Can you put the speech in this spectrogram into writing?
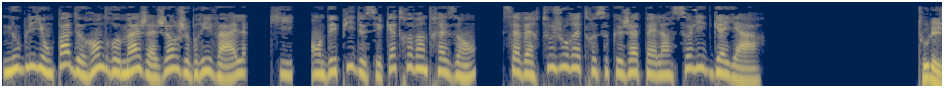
N'oublions pas de rendre hommage à Georges Brival, qui, en dépit de ses 93 ans, s'avère toujours être ce que j'appelle un solide gaillard. Tous les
